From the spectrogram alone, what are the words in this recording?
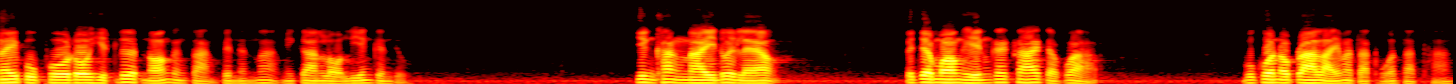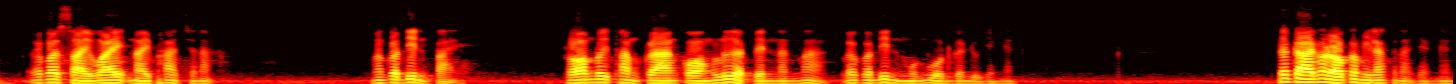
ในปุโพโลหิตเลือดหนองต่าง ๆ เป็นนั้นมาก มีการหล่อเลี้ยงกันอยู่ ยิ่งข้างในด้วยแล้ว ก็จะมองเห็นคล้าย ๆ กับว่า บุคคลเอาปลาไหลมาตัดหัวตัดทาง แล้วก็ใส่ไว้ในภาชนะ มันก็ดิ้นไป พร้อมด้วยท่ามกลางกองเลือดเป็นนั้นมาก แล้วก็ดิ้นหมุนวนกันอยู่อย่างนั้นร่างกายของเราก็มีลักษณะอย่างนั้น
